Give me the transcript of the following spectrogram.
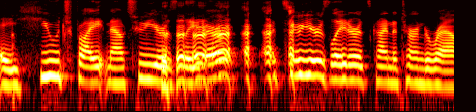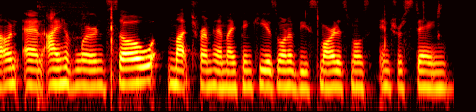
a huge fight. Now, two years later, two years later, it's kind of turned around, and I have learned so much from him. I think he is one of the smartest, most interesting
